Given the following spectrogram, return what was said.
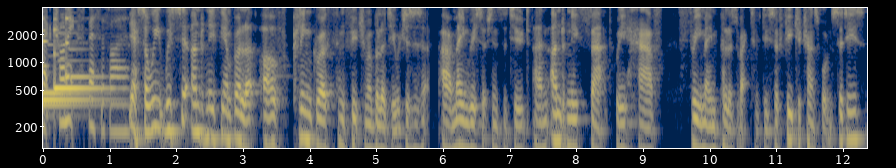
Electronic specifier. Yeah, so we, we sit underneath the umbrella of Clean Growth and Future Mobility, which is our main research institute. And underneath that, we have three main pillars of activity. So, future transport in cities,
